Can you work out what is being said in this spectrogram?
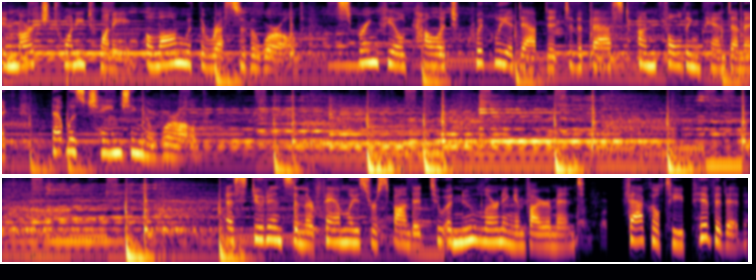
In March 2020, along with the rest of the world, Springfield College quickly adapted to the fast unfolding pandemic that was changing the world. Students and their families responded to a new learning environment, faculty pivoted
